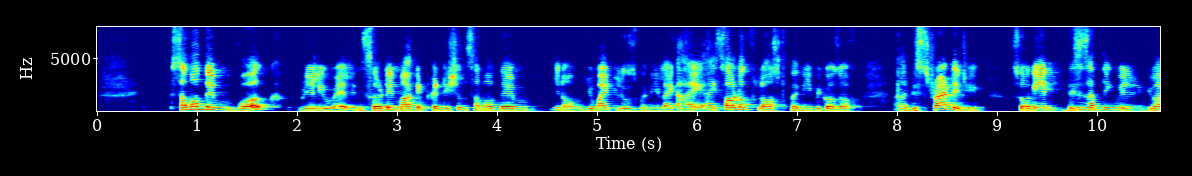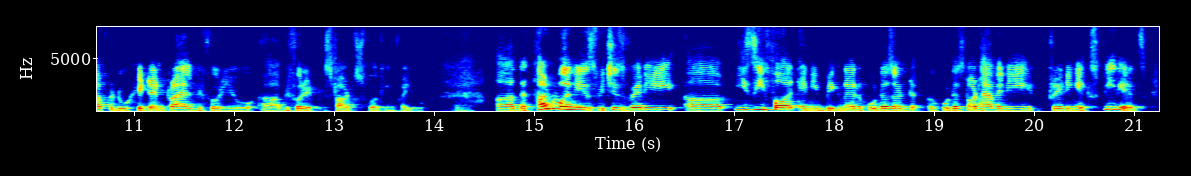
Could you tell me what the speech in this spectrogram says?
some of them work really well in certain market conditions. Some of them you know you might lose money. Like i, I sort of lost money because of uh, strategy. So again this is something where you have to do hit and trial before you uh, before it starts working for you. Uh, the third one is which is very uh, easy for any beginner who doesn't who does not have any trading experience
